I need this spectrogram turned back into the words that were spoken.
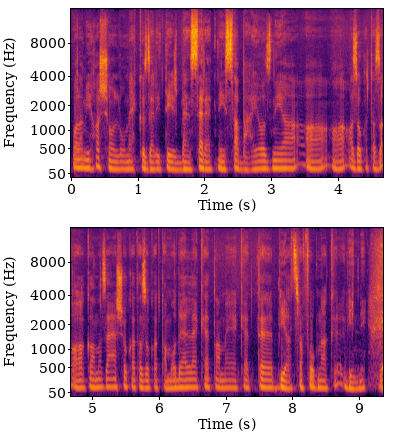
valami hasonló megközelítésben szeretné szabályozni a, a, a, azokat az alkalmazásokat, azokat a modelleket, amelyeket eh, piacra fognak vinni. De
